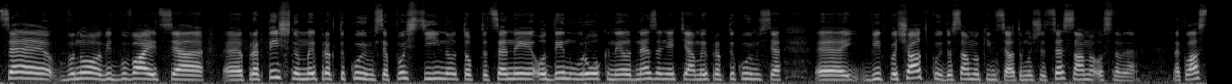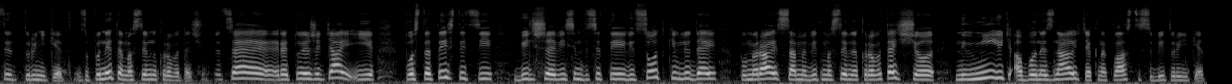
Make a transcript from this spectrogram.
Це воно відбувається е, практично. Ми практикуємося постійно, тобто це не один урок, не одне заняття. Ми практикуємося е, від початку до самого кінця, тому що це саме основне. Накласти турнікет, зупинити масивну кровотечу. Це рятує життя, і по статистиці більше 80% людей помирають саме від масивних кровотеч, що не вміють або не знають, як накласти собі турнікет.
